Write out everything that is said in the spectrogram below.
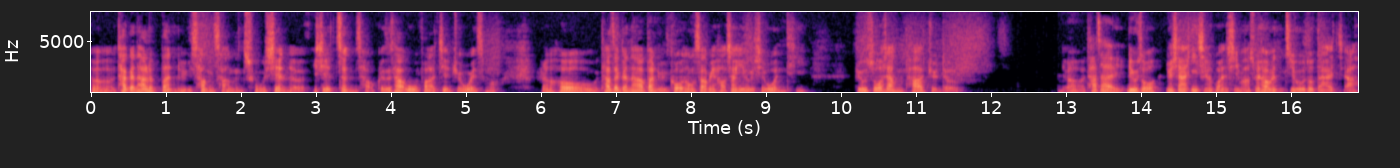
呃，他跟他的伴侣常常出现了一些争吵，可是他无法解决为什么。然后他在跟他伴侣沟通上面好像也有一些问题，比如说像他觉得，呃，他在，例如说，因为现在疫情的关系嘛，所以他们几乎都待在家，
